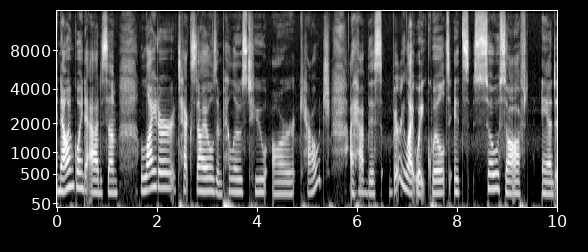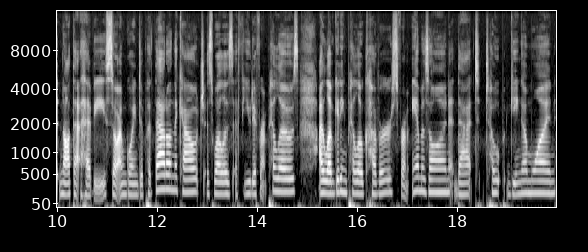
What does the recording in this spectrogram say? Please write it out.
Now I'm going to add some lighter textiles and pillows to our couch. I have this very lightweight quilt. It's so soft and not that heavy. So I'm going to put that on the couch as well as a few different pillows. I love getting pillow covers from Amazon. That taupe gingham one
